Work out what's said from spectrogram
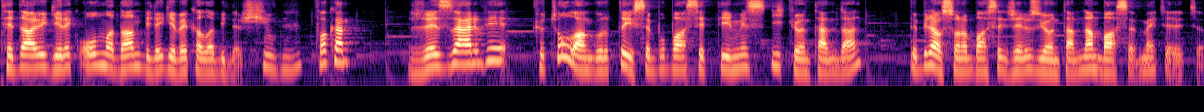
tedavi gerek olmadan bile gebe kalabilir. Hı hı. Fakat rezervi kötü olan grupta ise bu bahsettiğimiz ilk yöntemden ve biraz sonra bahsedeceğimiz yöntemden bahsetmek gerekir.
